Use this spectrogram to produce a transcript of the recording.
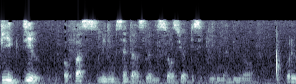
big deal of us leading centers like this once you are disciplined and you know what you're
